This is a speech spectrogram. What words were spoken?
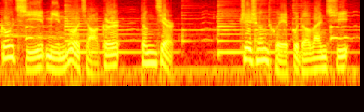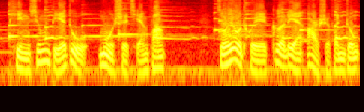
勾起抿落脚跟儿蹬劲儿，支撑腿不得弯曲，挺胸叠肚，目视前方，左右腿各练二十分钟。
